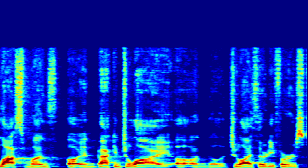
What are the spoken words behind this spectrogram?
last month uh, and back in July, uh, on the July 31st,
